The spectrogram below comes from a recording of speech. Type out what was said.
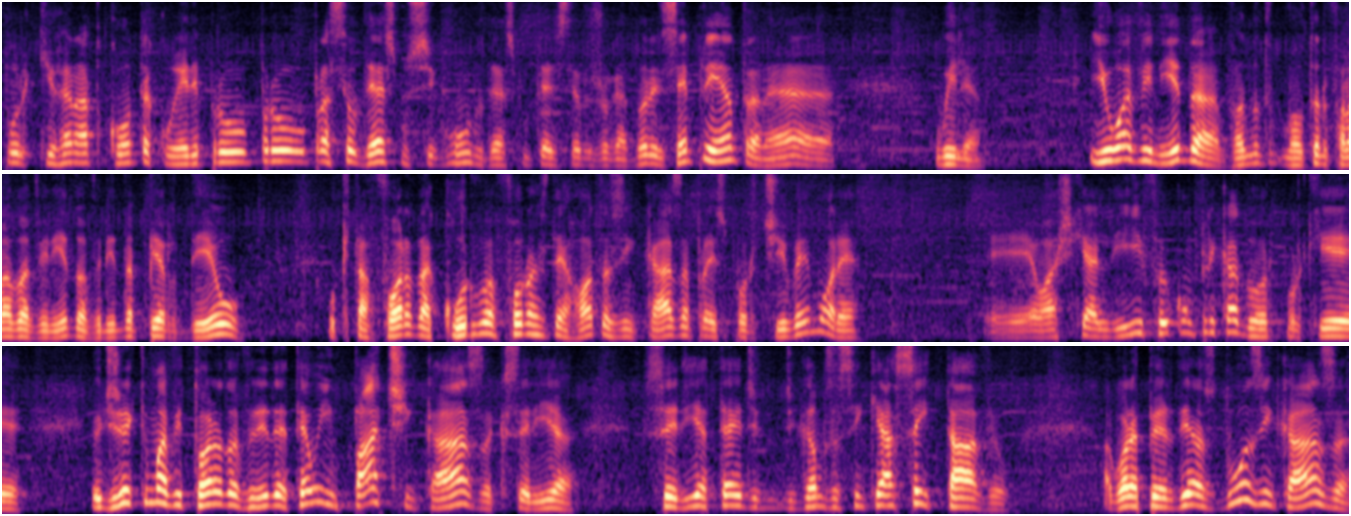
Porque o Renato conta com ele para ser o 12 décimo terceiro jogador. Ele sempre entra, né, William? E o Avenida, voltando a falar do Avenida, o Avenida perdeu. O que está fora da curva foram as derrotas em casa para a Esportiva e Moré. É, eu acho que ali foi o complicador, porque eu diria que uma vitória do Avenida, até um empate em casa, que seria, seria até, di- digamos assim, que é aceitável. Agora, perder as duas em casa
